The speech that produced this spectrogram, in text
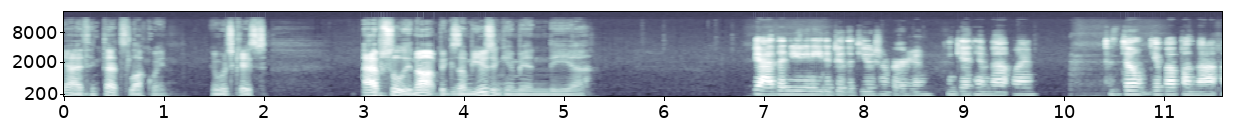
Yeah, I think that's Lockwain. In which case, absolutely not, because I'm using him in the. Uh, yeah, then you need to do the fusion version and get him that way. Because don't give up on that.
